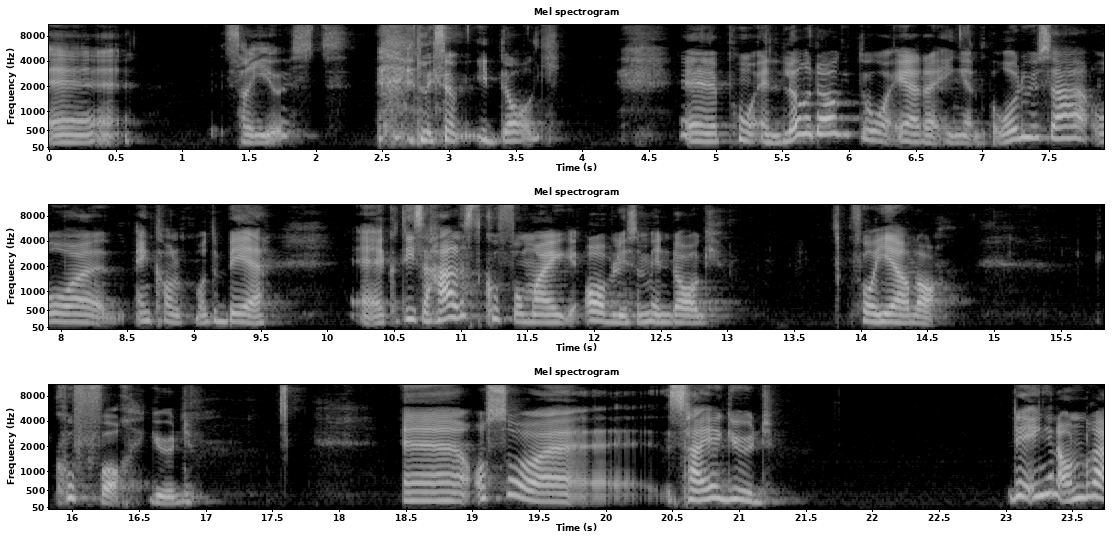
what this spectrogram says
eh, Seriøst? liksom i dag? Eh, på en lørdag, da er det ingen på rådhuset, og en kan på en måte be eh, når som helst. Hvorfor må jeg avlyse min dag for å gjøre det? Hvorfor, Gud? Eh, og så eh, sier Gud det er ingen andre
